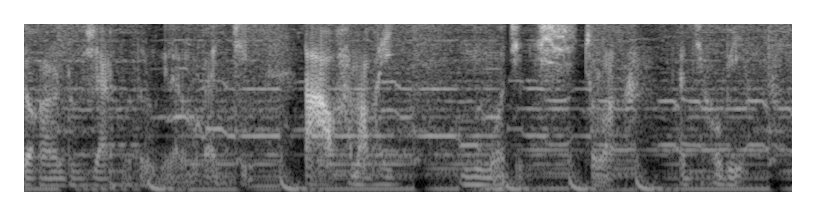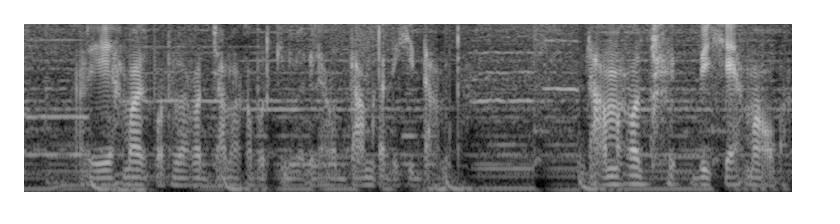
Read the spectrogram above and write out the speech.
দোকানে ঢুকছি, আর হোটেল গেলে আমি পাইছি। তাও আমার ভাই, নিম জিনিস, চলো না আজ হবি। আর এই আমার প্রথমে এখন জামা কাপড় কিনবে গেলে, আমার দামটা দেখি, দামটা। দাম এখন দেখে আমার অবাক,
